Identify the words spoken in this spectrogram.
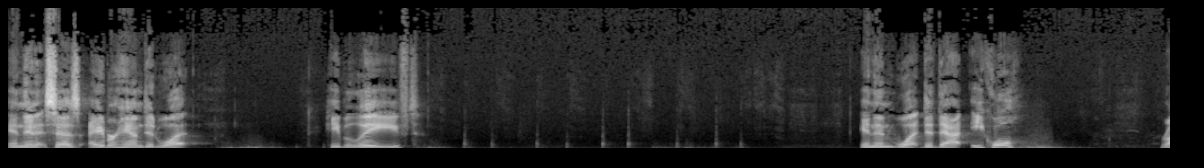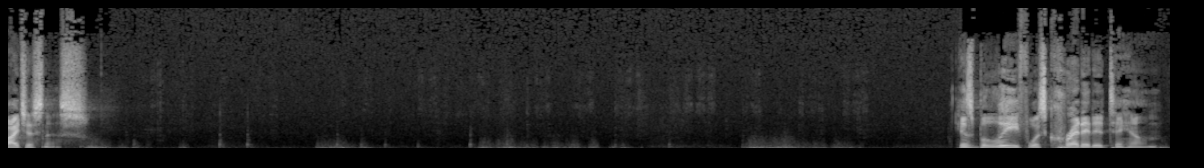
And then it says Abraham did what? He believed. And then what did that equal? Righteousness. His belief was credited to him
